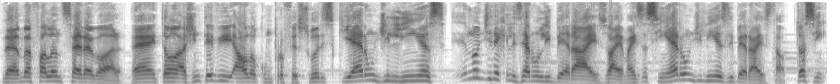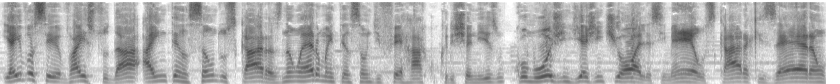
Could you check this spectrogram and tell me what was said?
né? Mas falando sério agora. É, então, a gente teve aula com professores que eram de linhas. Eu não diria que eles eram liberais, vai, mas assim, eram de linhas liberais e tal. Então, assim, e aí você vai estudar, a intenção dos caras não era uma intenção de ferrar com o cristianismo, como hoje em dia a gente olha assim, meu, os caras quiseram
